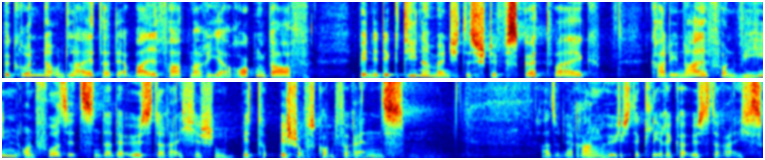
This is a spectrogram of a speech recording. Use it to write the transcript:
Begründer und Leiter der Wallfahrt Maria Roggendorf, Benediktinermönch des Stifts Göttweig, Kardinal von Wien und Vorsitzender der österreichischen Bischofskonferenz, also der ranghöchste Kleriker Österreichs.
